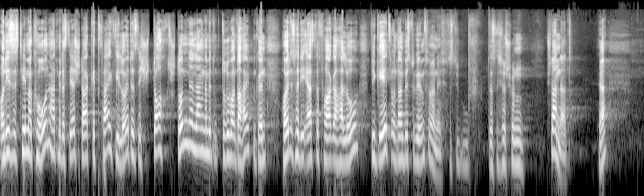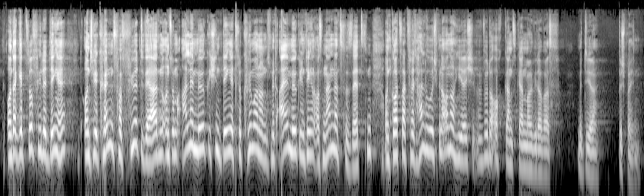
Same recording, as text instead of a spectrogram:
Und dieses Thema Corona hat mir das sehr stark gezeigt, wie Leute sich doch stundenlang damit darüber unterhalten können. Heute ist ja die erste Frage, hallo, wie geht's? Und dann bist du geimpft oder nicht? Das, das ist ja schon Standard. Ja? Und da gibt es so viele Dinge und wir können verführt werden, uns um alle möglichen Dinge zu kümmern und uns mit allen möglichen Dingen auseinanderzusetzen. Und Gott sagt vielleicht, hallo, ich bin auch noch hier, ich würde auch ganz gern mal wieder was mit dir besprechen.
